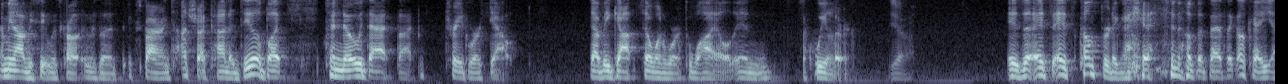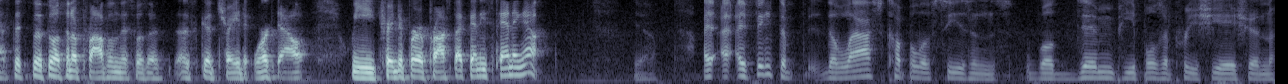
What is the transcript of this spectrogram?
I mean, obviously it was Carl, it was an expiring contract kind of deal, but to know that that trade worked out, that we got someone worthwhile in Wheeler. Yeah. Is it's it's comforting, I guess, to know that that's like okay, yes, this, this wasn't a problem. This was a, a good trade. It worked out. We traded for a prospect, and he's panning out. Yeah, I, I think the the last couple of seasons will dim people's appreciation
